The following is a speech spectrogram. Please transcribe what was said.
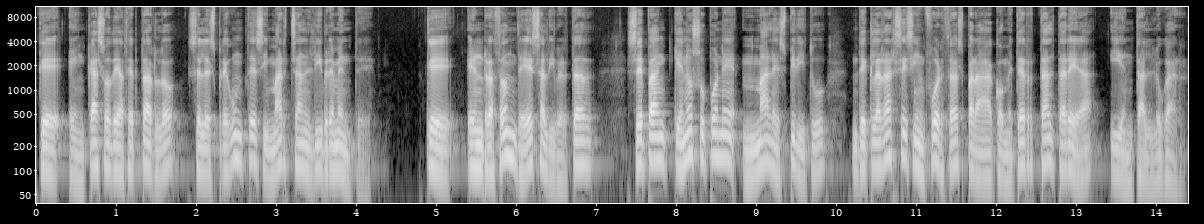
Que, en caso de aceptarlo, se les pregunte si marchan libremente que, en razón de esa libertad, sepan que no supone mal espíritu declararse sin fuerzas para acometer tal tarea y en tal lugar.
